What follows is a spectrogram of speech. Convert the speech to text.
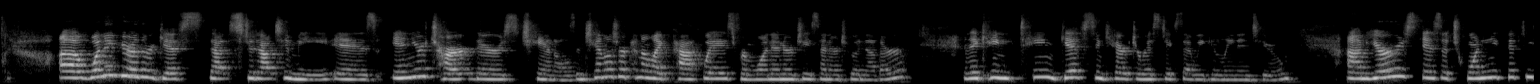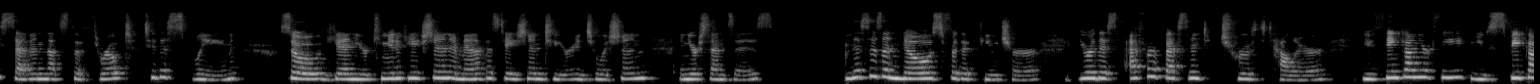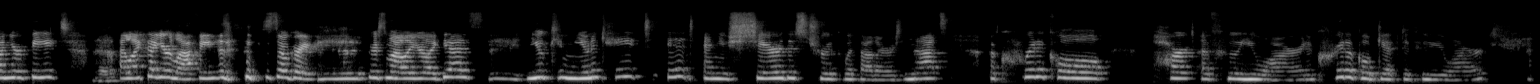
Uh, one of your other gifts that stood out to me is in your chart, there's channels, and channels are kind of like pathways from one energy center to another. And they contain gifts and characteristics that we can lean into. Um, yours is a 2057, that's the throat to the spleen. So, again, your communication and manifestation to your intuition and your senses. And this is a nose for the future. You're this effervescent truth teller you think on your feet, you speak on your feet. Yeah. I like that you're laughing. so great. You're smiling. You're like, yes, you communicate it and you share this truth with others. And that's a critical part of who you are and a critical gift of who you are.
